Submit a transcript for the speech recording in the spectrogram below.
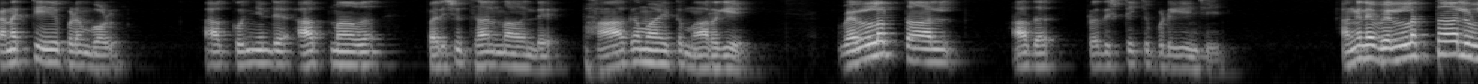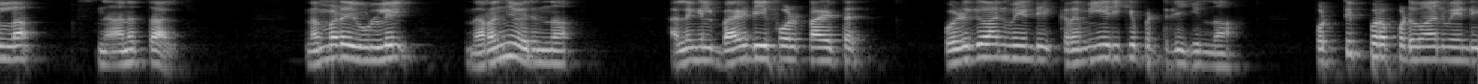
കണക്ട് ചെയ്യപ്പെടുമ്പോൾ ആ കുഞ്ഞിന്റെ ആത്മാവ് പരിശുദ്ധാത്മാവിന്റെ ഭാഗമായിട്ട് മാറുകയും വെള്ളത്താൽ അത് പ്രതിഷ്ഠിക്കപ്പെടുകയും ചെയ്യും. അങ്ങനെ വെള്ളത്താലുള്ള സ്നാനത്താൽ നമ്മുടെ ഉള്ളിൽ നിറഞ്ഞു വരുന്ന അല്ലെങ്കിൽ ബൈ ഡീഫോൾട്ടായിട്ട് ഒഴുകാൻ വേണ്ടി ക്രമീകരിക്കപ്പെട്ടിരിക്കുന്ന പൊട്ടിപ്പുറപ്പെടുവാൻ വേണ്ടി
